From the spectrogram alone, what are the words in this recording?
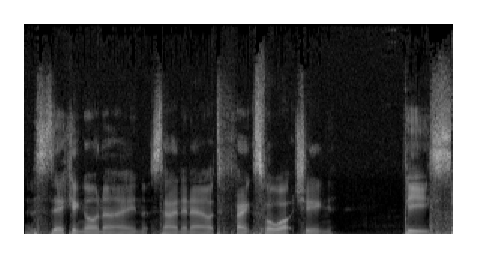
And this is AKing09 signing out. Thanks for watching. Peace.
